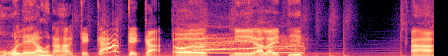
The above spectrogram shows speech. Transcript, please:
พอแล้วนะฮะเกะกะเกะกะเอ่อมีอะไรที่อ่า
